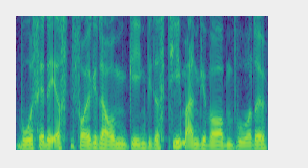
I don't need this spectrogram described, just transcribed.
wo es ja in der ersten Folge darum ging, wie das Team angeworben wurde.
